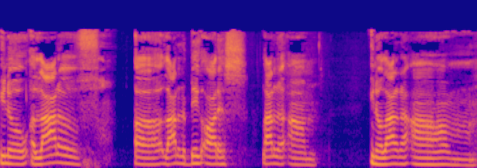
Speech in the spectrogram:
you know, a lot of uh, a lot of the big artists, a lot of the um, you know, a lot of the um,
